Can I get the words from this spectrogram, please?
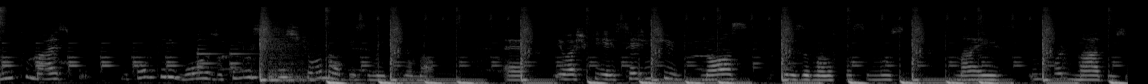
muito mais o quão perigoso, como isso funciona o aquecimento global. É, eu acho que se a gente, nós seres humanos, fôssemos mais informados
